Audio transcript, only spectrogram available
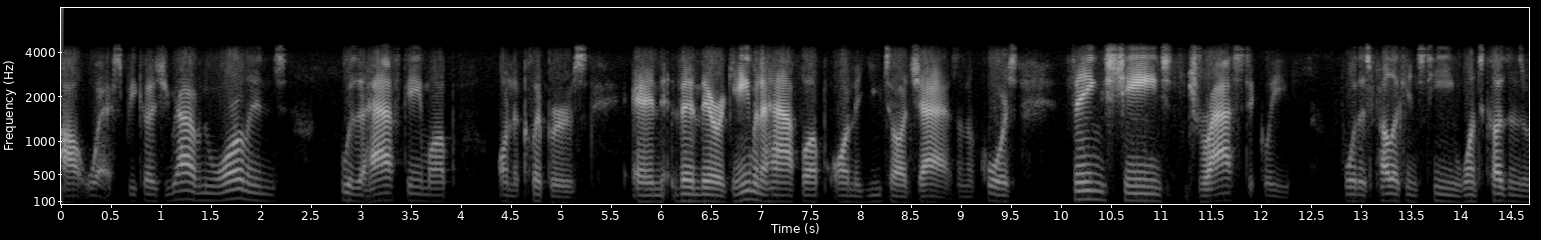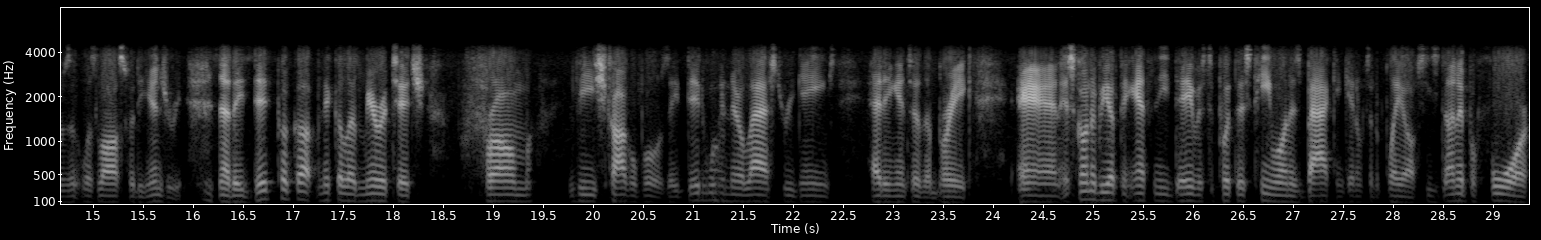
out west because you have New Orleans, who is a half game up on the Clippers, and then they're a game and a half up on the Utah Jazz. And of course, things changed drastically for this Pelicans team once Cousins was was lost for the injury. Now they did pick up Nikola Mirotic from the Chicago Bulls. They did win their last three games heading into the break. And it's going to be up to Anthony Davis to put this team on his back and get them to the playoffs. He's done it before,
